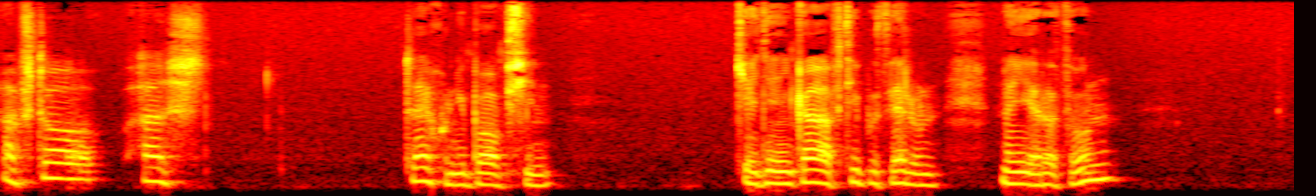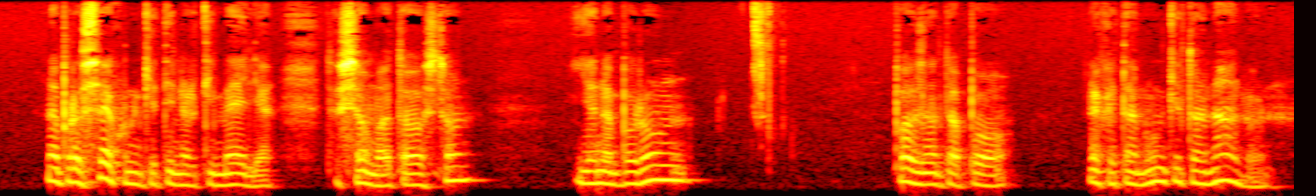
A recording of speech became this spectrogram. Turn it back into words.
Αυτό ας το έχουν υπόψη και γενικά αυτοί που θέλουν να ιερωθούν να προσέχουν και την αρτιμέλεια του σώματός των για να μπορούν, πώς να το πω, να κατανοούν και τον άλλον.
